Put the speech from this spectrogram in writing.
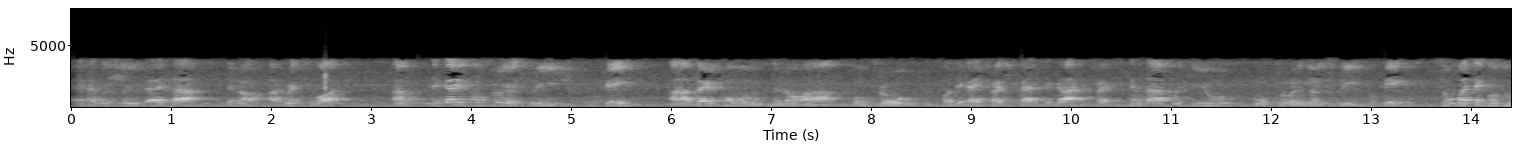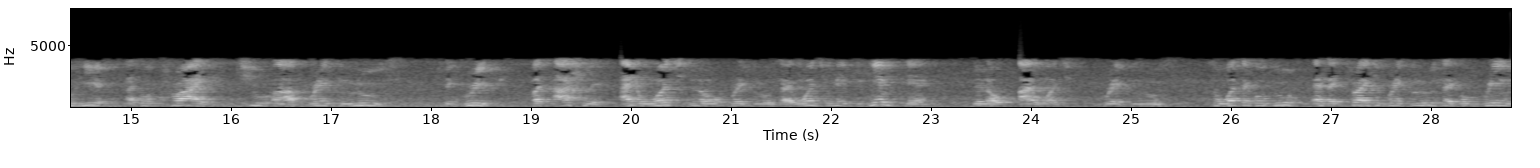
I will show you guys, uh, you know, a wrist lock. Um, the guy control your sleeve, okay? Uh, very common, you know, uh, control for the guy try to pass the guy, try to stand up with you, controlling your sleeve, okay? So what I go do here, I go try to uh, break loose the grip, but actually I don't want to, you know, break loose. I want to make him think, you know, I want to break loose. So what I go do, as I try to break loose, I go bring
